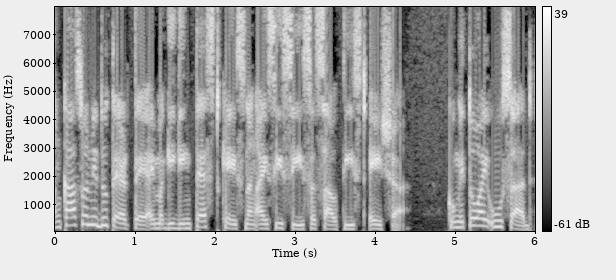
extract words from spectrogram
ang kaso ni Duterte ay magiging test case ng ICC sa Southeast Asia. Kung ito ay usad,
